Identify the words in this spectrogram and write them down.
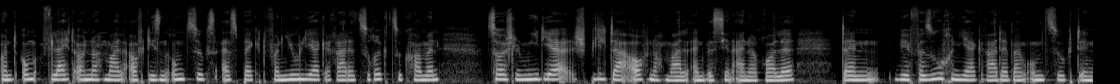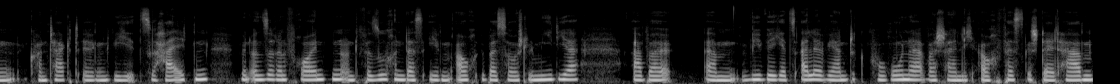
Und um vielleicht auch nochmal auf diesen Umzugsaspekt von Julia gerade zurückzukommen, Social Media spielt da auch nochmal ein bisschen eine Rolle, denn wir versuchen ja gerade beim Umzug den Kontakt irgendwie zu halten mit unseren Freunden und versuchen das eben auch über Social Media. Aber ähm, wie wir jetzt alle während Corona wahrscheinlich auch festgestellt haben,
